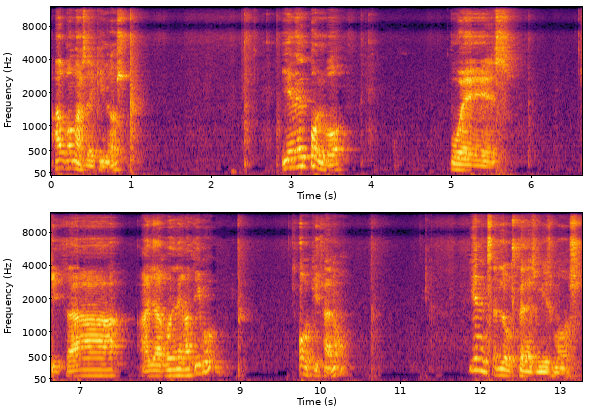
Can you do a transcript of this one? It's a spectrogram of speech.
algo más de kilos. Y en el polvo, pues quizá hay algo de negativo, o quizá no. Piénsenlo ustedes mismos.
